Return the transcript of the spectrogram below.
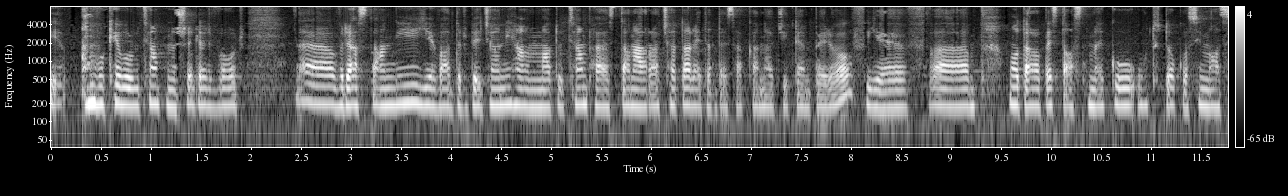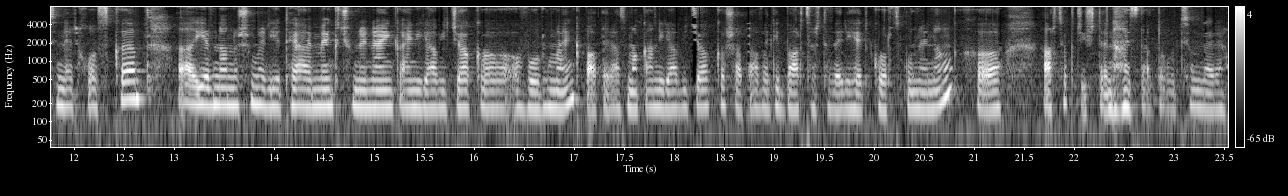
եւ ողջավորությամբ նշել էր, որ Վրաստանի եւ Ադրբեջանի համեմատությամբ Հայաստանը առաջատար է տնտեսական աճի տեմպերով եւ մոտարապես 11.8%-ի մասին էր խոսքը եւ նա նշում էր եթե այ մենք ճունենայինք այն իրավիճակը, որում ենք, պատերազմական իրավիճակը շատ ավելի բարձր թվերի հետ գործ կունենանք, արդյոք ճիշտ են այս դատողությունները։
